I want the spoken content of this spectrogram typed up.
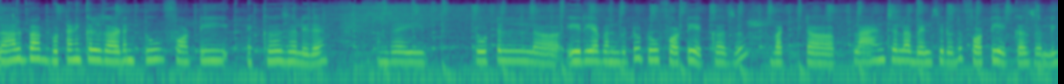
Lalbagh botanical garden two forty ಎಕರ್ಸಲ್ಲಿದೆ. ಅಂದರೆ ಈ ಟೋಟಲ್ ಏರಿಯಾ ಬಂದುಬಿಟ್ಟು two forty acres. But plants ಎಲ್ಲ ಬೆಳೆಸಿರೋದು ಫಾರ್ಟಿ ಎಕರ್ಸಲ್ಲಿ.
